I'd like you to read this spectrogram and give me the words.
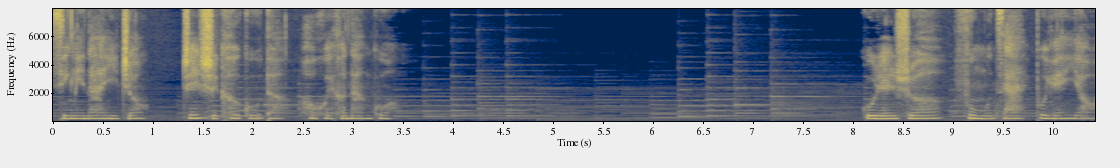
心里那一种真实刻骨的后悔和难过。古人说“父母在，不远游”，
